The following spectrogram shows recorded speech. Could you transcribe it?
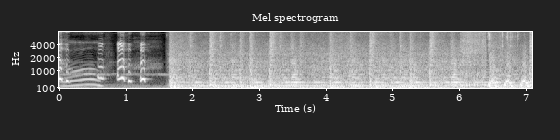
అయ్యో. ఈ టైంలో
